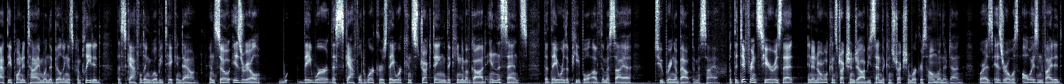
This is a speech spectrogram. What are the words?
at the appointed time, when the building is completed, the scaffolding will be taken down. And so Israel they were the scaffold workers. They were constructing the kingdom of God in the sense that they were the people of the Messiah to bring about the Messiah. But the difference here is that in a normal construction job, you send the construction workers home when they're done, whereas Israel was always invited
